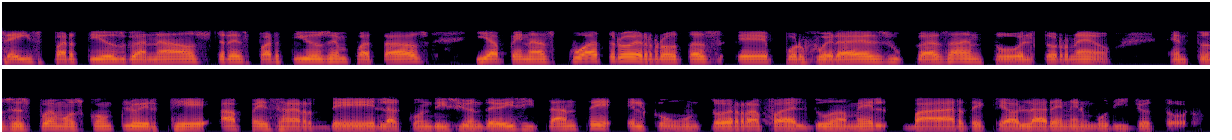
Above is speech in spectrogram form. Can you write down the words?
seis partidos ganados, tres partidos empatados y apenas cuatro derrotas eh, por fuera de su casa en todo el torneo. Entonces podemos concluir que a pesar de la condición de visitante, el conjunto de Rafael Dudamel va a dar de qué hablar en el Murillo Toro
